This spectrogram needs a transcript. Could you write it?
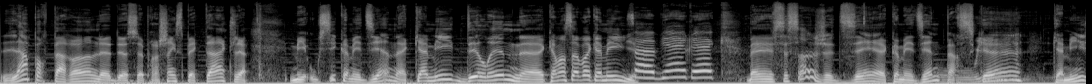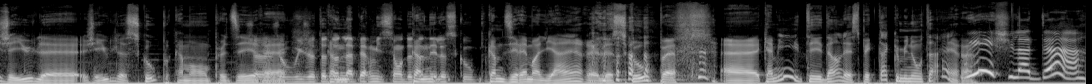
la porte-parole de ce prochain spectacle, mais aussi comédienne Camille Dillon. Euh, Comment ça va, Camille? Ça va bien, Rick? Ben c'est ça, je disais euh, comédienne parce Oui. que Camille, j'ai eu le j'ai eu le scoop, comme on peut dire. je- oui, je te comme- donne la permission de comme- donner le scoop. comme dirait Molière, euh, le scoop. Euh, Camille, t'es dans le spectacle communautaire. Oui, je suis là-dedans.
